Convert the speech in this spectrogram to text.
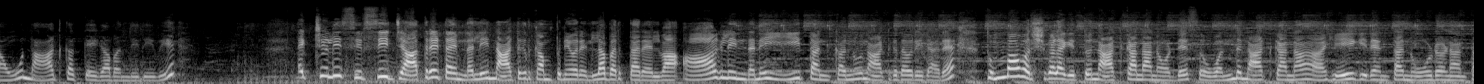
ನಾವು ನಾಟಕಕ್ಕೆ ಈಗ ಬಂದಿದ್ದೀವಿ. ಆ್ಯಕ್ಚುಲಿ ಸಿರ್ಸಿ ಜಾತ್ರೆ ಟೈಮ್ನಲ್ಲಿ ನಾಟಕದ ಕಂಪ್ನಿಯವರೆಲ್ಲ ಬರ್ತಾರೆ ಅಲ್ವಾ? ಆಗ್ಲಿಂದನೇ ಈ ತನಕನೂ ನಾಟಕದವರಿದ್ದಾರೆ ತುಂಬ ವರ್ಷಗಳಾಗಿತ್ತು ನಾಟಕನ ನೋಡಿದೆ. ಸೊ ಒಂದು ನಾಟಕನ ಹೇಗಿದೆ ಅಂತ ನೋಡೋಣ ಅಂತ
